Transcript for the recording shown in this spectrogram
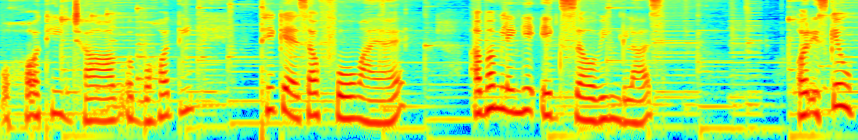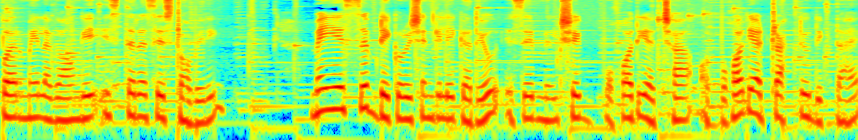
बहुत ही झाग और बहुत ही थिक ऐसा फोम आया है। अब हम लेंगे एक सर्विंग ग्लास और इसके ऊपर मैं लगाऊँगी इस तरह से स्ट्रॉबेरी मैं ये सिर्फ़ डेकोरेशन के लिए कर रही हूँ। इससे मिल्क शेक बहुत ही अच्छा और बहुत ही अट्रैक्टिव दिखता है।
